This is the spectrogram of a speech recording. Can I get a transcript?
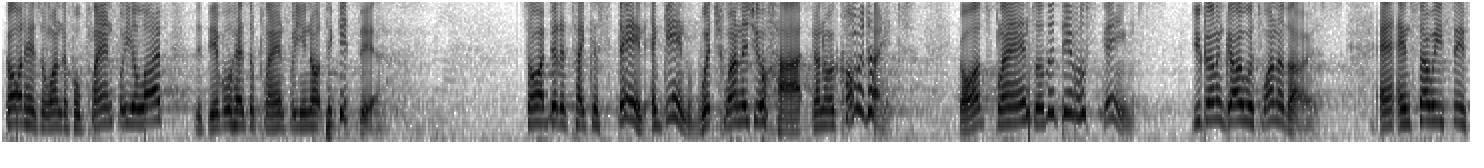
God has a wonderful plan for your life, the devil has a plan for you not to get there. So I better take a stand. Again, which one is your heart going to accommodate? God's plans or the devil's schemes? You're going to go with one of those. And, and so he says,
